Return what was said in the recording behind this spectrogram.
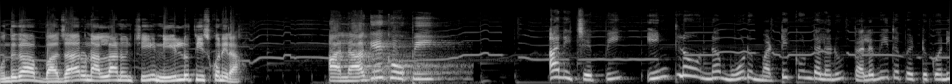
ముందుగా బజారు నల్లా నుంచి నీళ్ళు తీసుకొనిరా అలాగే గోపి. అని చెప్పి ఇంట్లో ఉన్న మూడు మట్టి కుండలను తలమీద పెట్టుకొని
